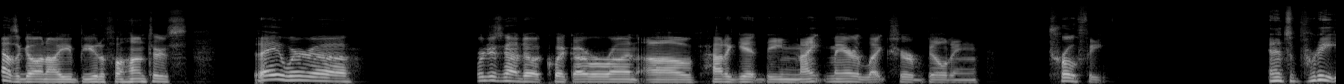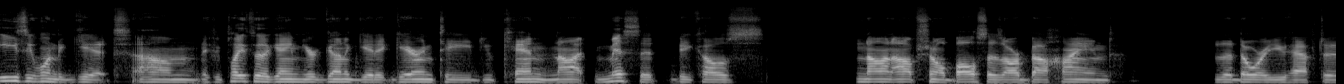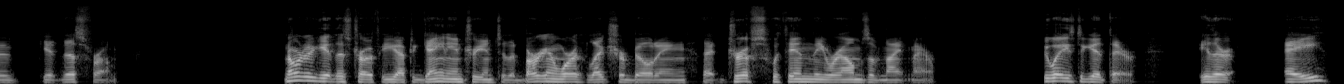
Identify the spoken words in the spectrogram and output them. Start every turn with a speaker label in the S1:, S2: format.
S1: How's it going, all you beautiful hunters? Today we're uh we're just gonna do a quick overrun of how to get the Nightmare Lecture Building trophy. And it's a pretty easy one to get. Um, if you play through the game, you're gonna get it guaranteed. You cannot miss it because non-optional bosses are behind the door you have to get this from. In order to get this trophy, you have to gain entry into the Byrgenwerth Lecture Building that drifts within the realms of Nightmare. Two ways to get there. Either A,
